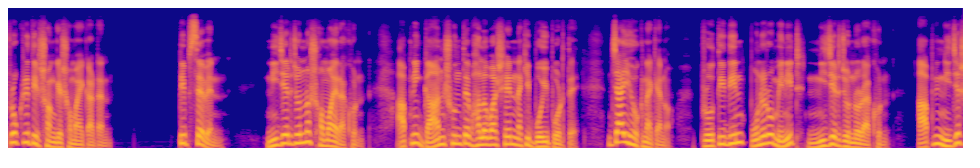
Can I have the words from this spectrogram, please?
প্রকৃতির সঙ্গে সময় কাটান। টিপ সেভেন, নিজের জন্য সময় রাখুন। আপনি গান শুনতে ভালোবাসেন নাকি বই পড়তে? যাই হোক না কেন, প্রতিদিন পনেরো মিনিট নিজের জন্য রাখুন। আপনি নিজের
